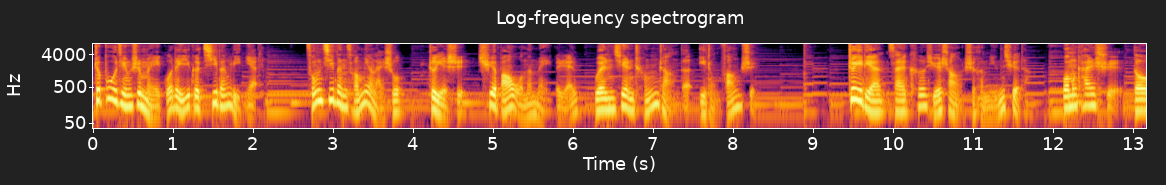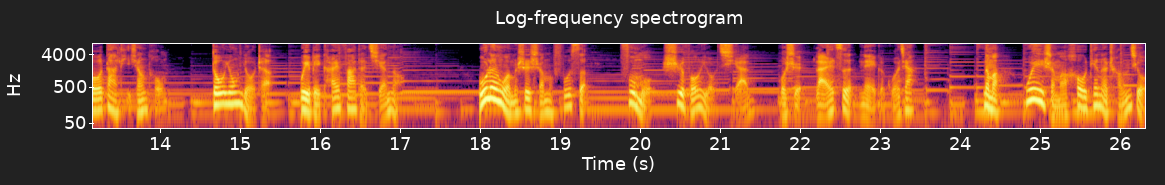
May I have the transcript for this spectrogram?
这不仅是美国的一个基本理念，从基本层面来说。这也是确保我们每个人稳健成长的一种方式。这一点在科学上是很明确的。我们开始都大体相同，都拥有着未被开发的潜能。无论我们是什么肤色，父母是否有钱，或是来自哪个国家，那么为什么后天的成就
